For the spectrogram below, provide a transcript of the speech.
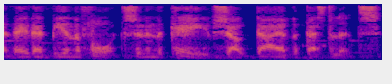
and they that be in the forts and in the caves shall die of the pestilence.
